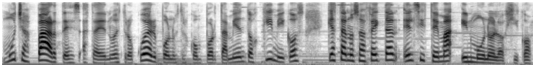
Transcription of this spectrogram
muchas partes hasta de nuestro cuerpo, nuestros comportamientos químicos que hasta nos afectan el sistema inmunológico.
